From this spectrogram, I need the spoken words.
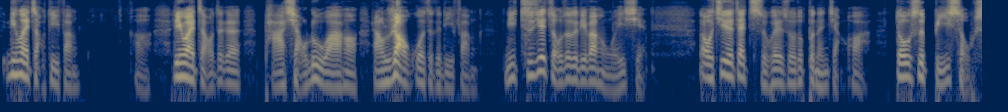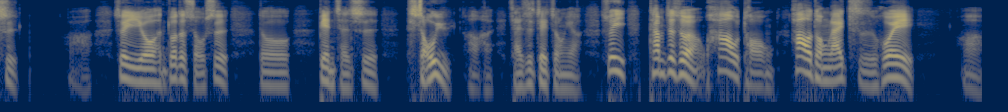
另外找地方啊，另外找这个爬小路啊哈，然后绕过这个地方，你直接走这个地方很危险。那我记得在指挥的时候都不能讲话，都是比手势啊，所以有很多的手势都变成是手语啊，才是最重要。所以他们这时候号筒号筒来指挥啊，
